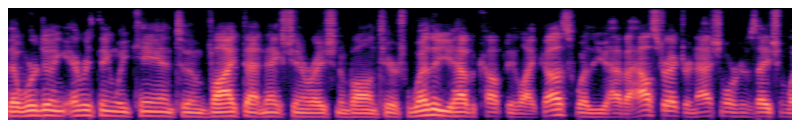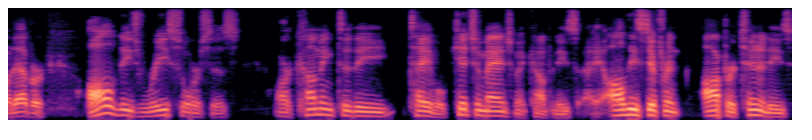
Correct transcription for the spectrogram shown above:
that we're doing everything we can to invite that next generation of volunteers, whether you have a company like us, whether you have a house director, a national organization, whatever, all of these resources are coming to the table. Kitchen management companies, all these different opportunities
